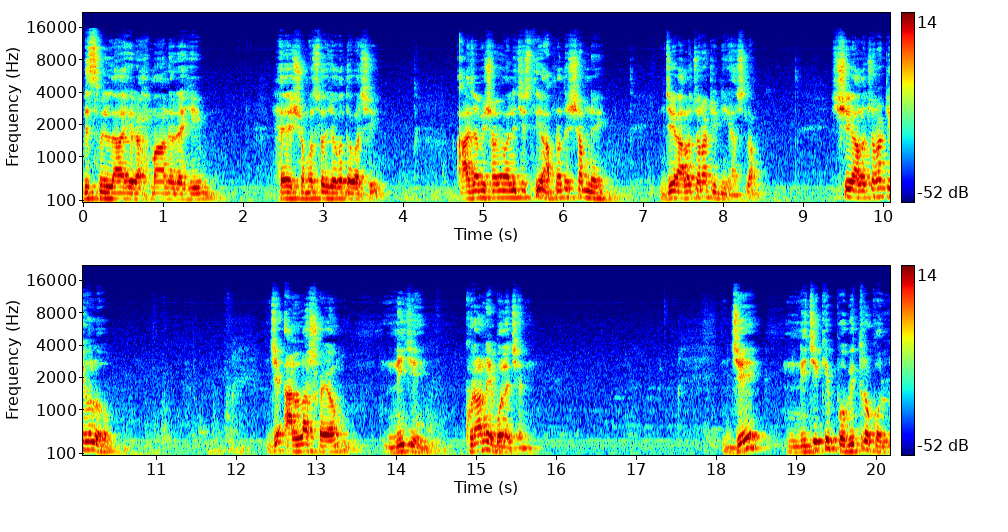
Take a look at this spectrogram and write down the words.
বিসমিল্লাহ রহমান রহিম। হে সমস্ত জগতবাসী আজ আমি স্বামী আলী চিস্তি আপনাদের সামনে যে আলোচনাটি নিয়ে আসলাম, সেই আলোচনাটি হলো যে আল্লাহ স্বয়ং নিজে কোরআনে বলেছেন, যে নিজেকে পবিত্র করল,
